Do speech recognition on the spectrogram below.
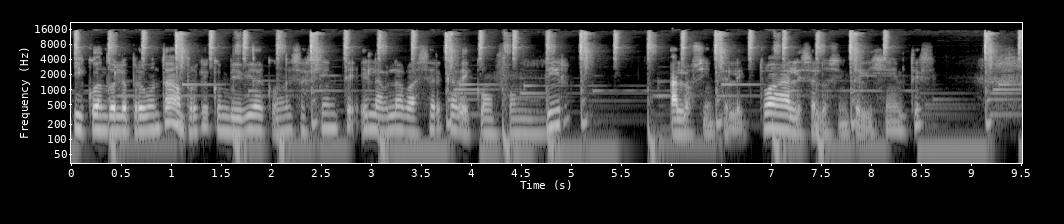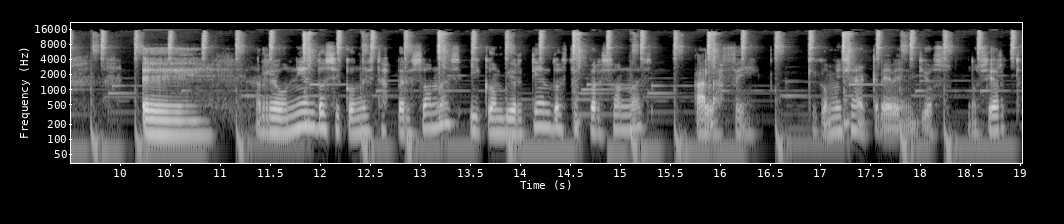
Y cuando le preguntaban por qué convivía con esa gente, él hablaba acerca de confundir a los intelectuales, a los inteligentes, eh, reuniéndose con estas personas y convirtiendo a estas personas a la fe, que comiencen a creer en Dios, ¿no es cierto?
